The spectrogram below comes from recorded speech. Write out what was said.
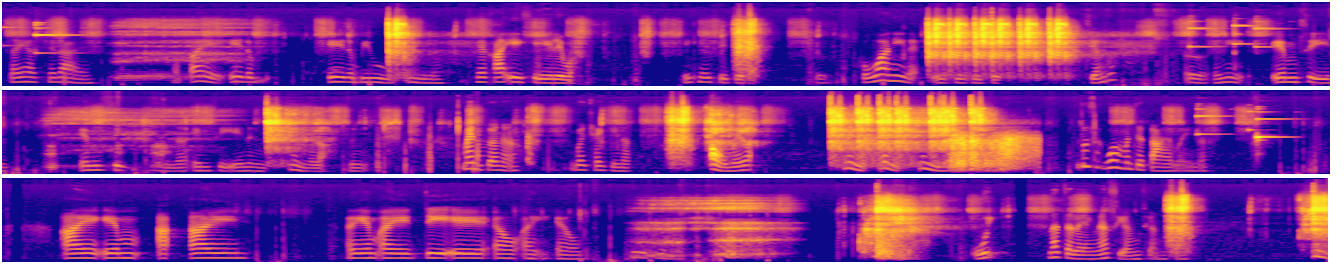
ตายยากใช้ได้ ต่อไป AW AW นะคล้ายๆ AK เลยวะ AK47 อะผมว่านี่แหละ AK47 เสียงก็ เออไอ้นี่ M4 M4 หนึ่งนะ M4 หนึ่งหนึ่งเหรอหนึ่งไม่นับแล้วนะไม่ใช่กี่นัดเอาไหมล่ะหนึ่งหนึ่งหนึ่งรู้สึกว่ามันจะตายไหมนะ I M I I M I G A L I L อุ้ยน่าจะแรงนะเสียงเสียงจังหนึ่ง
